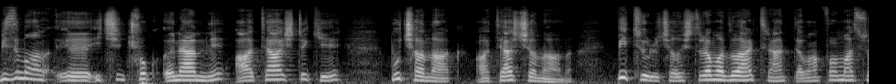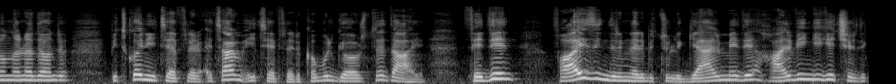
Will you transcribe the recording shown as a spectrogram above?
bizim e, için çok önemli. ATH'taki bu çanak, ATH çanağını bir türlü çalıştıramadılar. Trend devam formasyonlarına döndü. Bitcoin ETF'leri, Ethereum ETF'leri kabul görse dahi Fed'in faiz indirimleri bir türlü gelmedi. Halving'i geçirdik.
